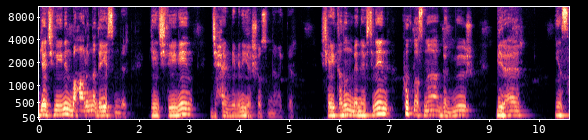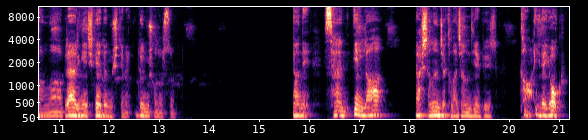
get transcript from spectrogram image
gençliğinin baharında değilsindir. Gençliğinin cehennemini yaşıyorsun demektir. Şeytanın ve nefsinin kuklasına dönmüş birer insanlığa, birer gençliğe dönmüş demek, dönmüş olursun. Yani sen illa yaşlanınca kalacağım diye bir kaide yok.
